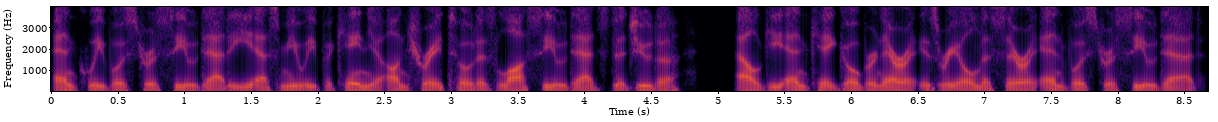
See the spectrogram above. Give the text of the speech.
anque vuestra ciudad es muy pequeña entre todas las ciudades de Judá, alguien que gobernara Israel nacerá en vuestra ciudad.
